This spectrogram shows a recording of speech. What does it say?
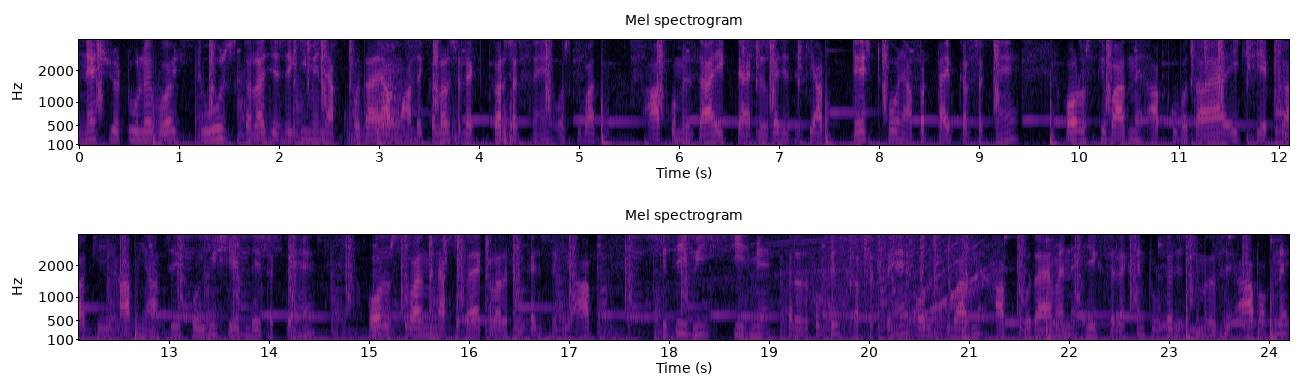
नेक्स्ट जो टूल है, वो है चूज़ कलर जैसे कि मैंने आपको बताया, आप वहाँ से कलर सेलेक्ट कर सकते हैं। उसके बाद आपको मिलता है एक टाइटल का, जैसे कि आप टेस्ट को यहाँ पर टाइप कर सकते हैं। और उसके बाद में आपको बताया एक शेप का कि आप यहाँ से कोई भी शेप ले सकते हैं। और उसके बाद मैंने आपको बताया कलर फिल का, जैसे कि आप किसी भी चीज़ में कलर को फिल कर सकते हैं। और उसके बाद में आपको बताया मैंने एक सिलेक्शन टूल का, जिसकी मदद से आप अपने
